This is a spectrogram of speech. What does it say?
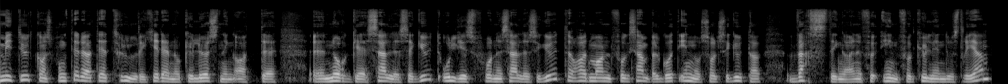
Mitt utgangspunkt er at jeg tror ikke det er noen løsning at eh, Norge selger seg ut, oljefondet selger seg ut. Hadde man f.eks. gått inn og solgt seg ut av verstingene innenfor kullindustrien,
